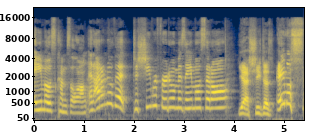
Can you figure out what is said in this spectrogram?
Amos comes along, and I don't know that does she refer to him as Amos at all? Yeah, she does. Amos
